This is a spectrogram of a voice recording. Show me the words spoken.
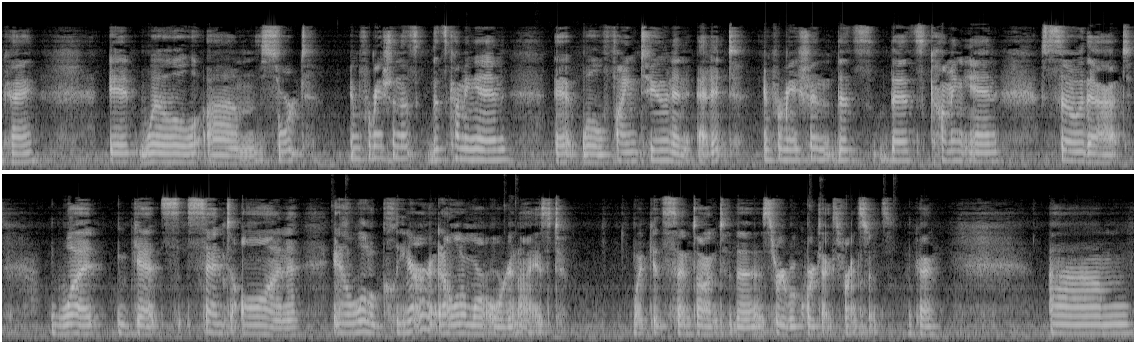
Okay, it will um, sort information that's that's coming in. It will fine tune and edit information that's that's coming in, so that what gets sent on is a little cleaner and a little more organized. What gets sent on to the cerebral cortex, for instance. Okay. Um,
